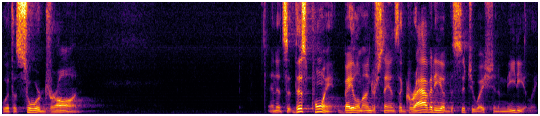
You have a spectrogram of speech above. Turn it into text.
with a sword drawn. And it's at this point Balaam understands the gravity of the situation immediately.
